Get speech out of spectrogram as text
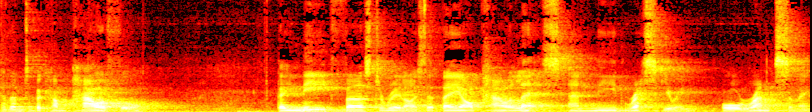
for them to become powerful, they need first to realize that they are powerless and need rescuing or ransoming.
